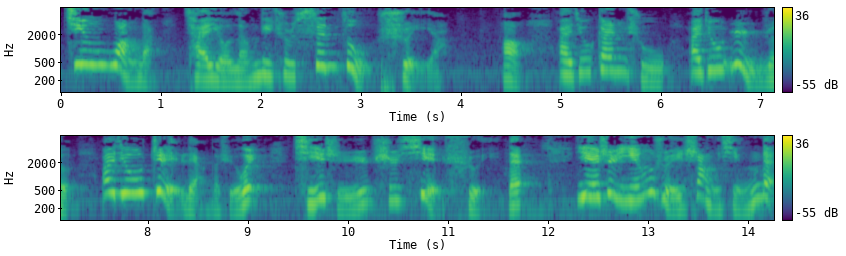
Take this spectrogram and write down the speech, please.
经旺了。才有能力去生住水呀，啊，艾灸肝腧、艾灸日热、艾灸这两个穴位，其实是泄水的，也是引水上行的。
